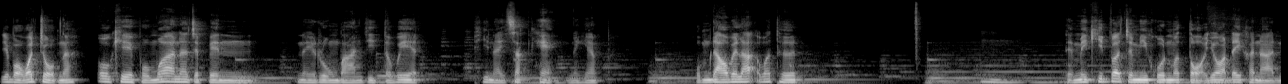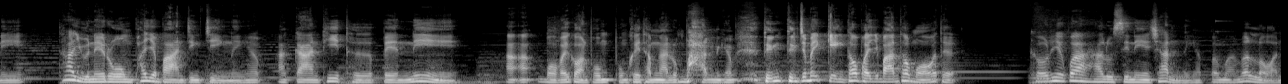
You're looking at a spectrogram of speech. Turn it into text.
อย่าบอกว่าจบนะ โอเค ผมว่าน่าจะเป็น ในโรงพยาบาลจิตเวชที่ไหนสักแห่งนะครับ ผมเดาไปแล้วว่าเธอแต่ไม่คิดว่าจะมีคนมาต่อยอดได้ขนาดนี้ ถ้าอยู่ในโรงพยาบาลจริง ๆ นะครับ อาการที่เธอเป็นนี่อะบอกไว้ก่อนผมผมเคยทำงานโรงพยาบาลนะครับ ถึงถึงจะไม่เก่งเท่าพยาบาลเท่าหมอก็เถอะเขาเรียกว่า hallucination นะครับ ประมาณว่าหลอน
